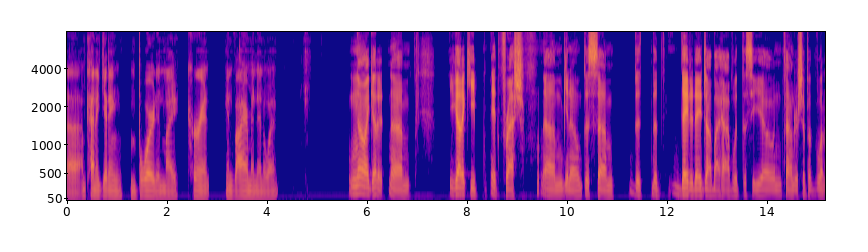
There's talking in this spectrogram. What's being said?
uh, I'm kind of getting bored in my current environment in a way. No, I get it. Um, you got to keep it fresh. Um, you know, this um, the the day to day job I have with the CEO and foundership of what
